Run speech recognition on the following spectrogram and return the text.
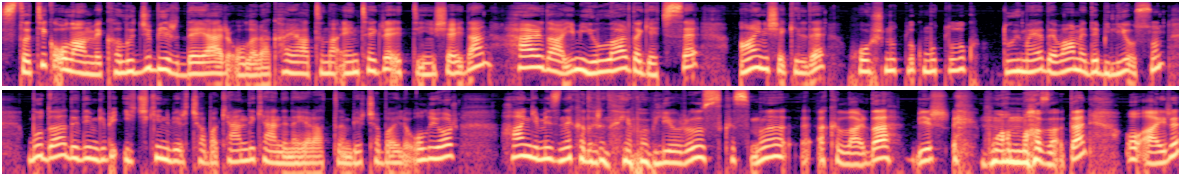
statik olan ve kalıcı bir değer olarak hayatına entegre ettiğin şeyden her daim yıllar da geçse aynı şekilde hoşnutluk, mutluluk duymaya devam edebiliyorsun. Bu da dediğim gibi içkin bir çaba, kendi kendine yarattığın bir çabayla oluyor hangimiz ne kadarını yapabiliyoruz kısmı e, akıllarda bir muamma zaten. O ayrı.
